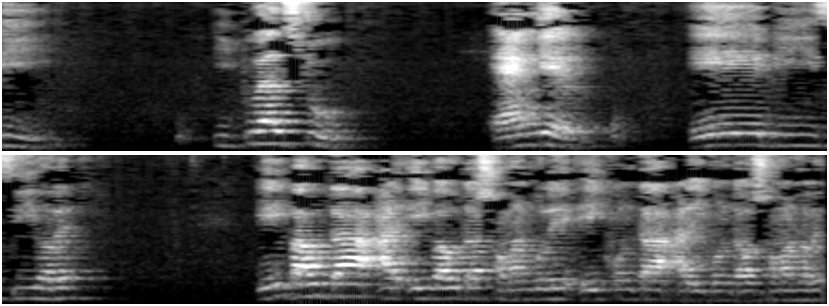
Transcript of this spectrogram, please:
B equals to angle C হবে। এই বাহুটা আর এই বাহুটা সমান বলে এই কোণটা আর এই কোণটাও সমান হবে।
